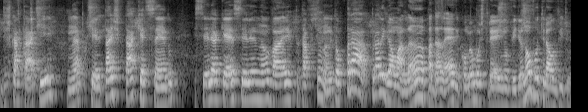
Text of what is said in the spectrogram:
descartar aqui né porque ele está tá aquecendo e se ele aquece ele não vai estar tá funcionando. Então para ligar uma lâmpada LED como eu mostrei no vídeo eu não vou tirar o vídeo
